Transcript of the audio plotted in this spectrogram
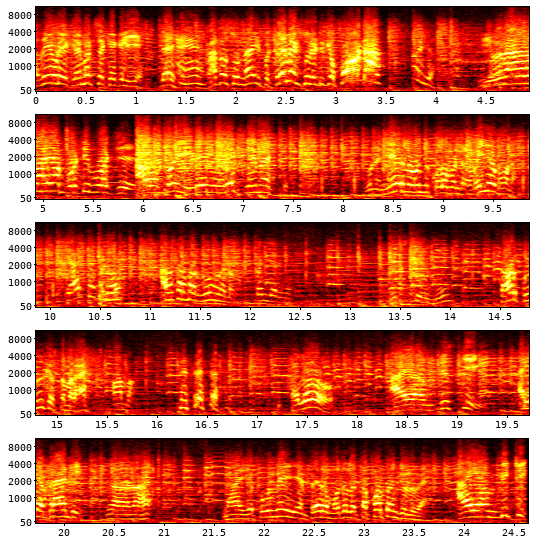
கதையுடைய கிளைமேக்ஸ கேட்கலையே. டேய், கதை சொன்னா இப்ப கிளைமேக்ஸ் சொல்லிட்டு இருக்க. போடா. ஐயா. இவனாலதான் பொட்டி போச்சு. ஆரம்பம் இடைவேளை கிளைமேக்ஸ் உன்னை நேர்ல வந்து கொலை பண்ற வையா போன? அவசரமா ரூம் வேணும். கொஞ்சம் இருங்க. எக்ஸ்கியூஸ் மீ சார் புது கஸ்டமரா ஆமா. ஹலோ ஐ ஆம் விஸ்கி ஐயா பிராண்டி நான் எப்பவுமே என் பேரை முதல்ல தப்பா தான் சொல்லுவேன். ஐ ஆம் விக்கி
